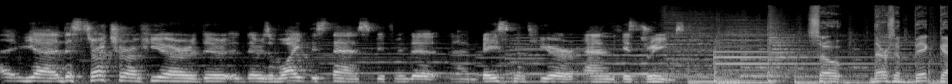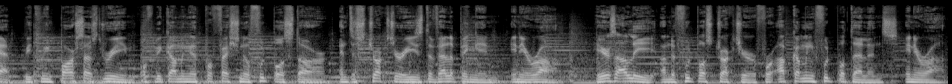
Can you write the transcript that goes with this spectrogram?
uh, yeah, the structure of here, there there is a wide distance between the uh, basement here and his dreams. So, there's a big gap between Parsa's dream of becoming a professional football star and the structure he is developing in in Iran. Here's Ali on the football structure for upcoming football talents in Iran.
